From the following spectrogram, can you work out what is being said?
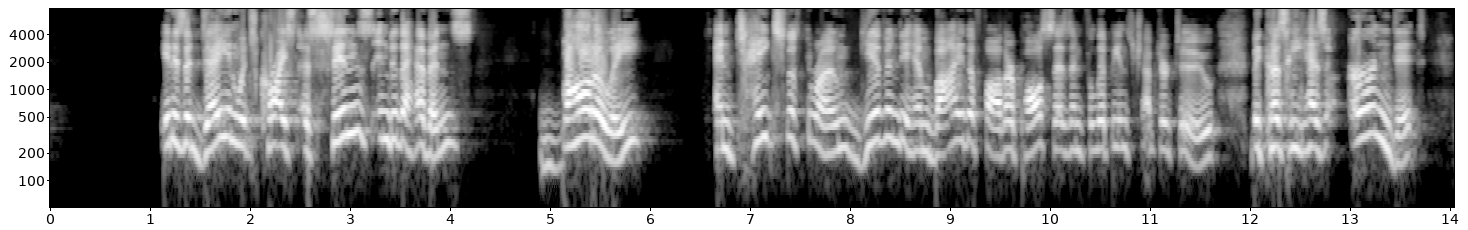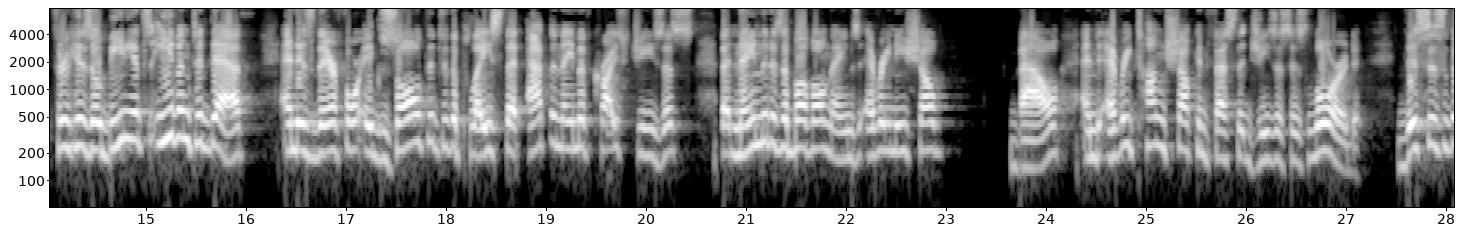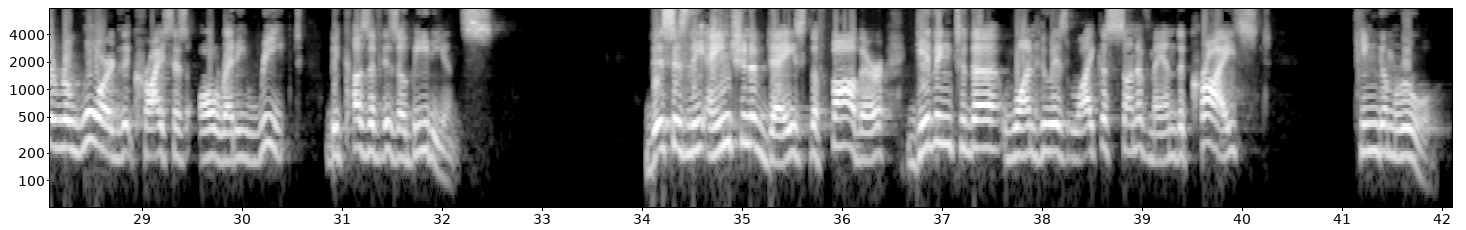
It is a day in which Christ ascends into the heavens bodily and takes the throne given to him by the Father, Paul says in Philippians chapter 2, because he has earned it through his obedience even to death and is therefore exalted to the place that at the name of Christ Jesus, that name that is above all names, every knee shall bow and every tongue shall confess that Jesus is Lord. This is the reward that Christ has already reaped because of his obedience. This is the Ancient of Days, the Father, giving to the one who is like a Son of Man, the Christ, kingdom rule.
